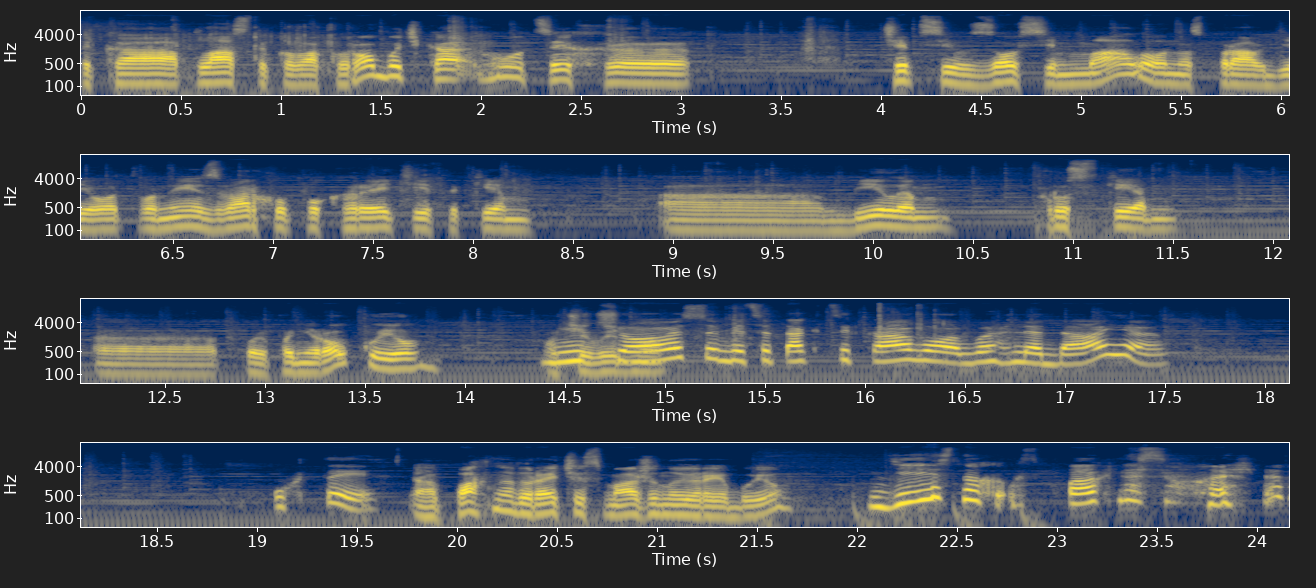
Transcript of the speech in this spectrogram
така пластикова коробочка. Ну, цих е, чипсів зовсім мало насправді. От вони зверху покриті таким е, білим хрустким е, паніровкою. Очевидно. Нічого собі, це так цікаво виглядає. Ух ти! Пахне, до речі, смаженою рибою. Дійсно пахне смаженою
